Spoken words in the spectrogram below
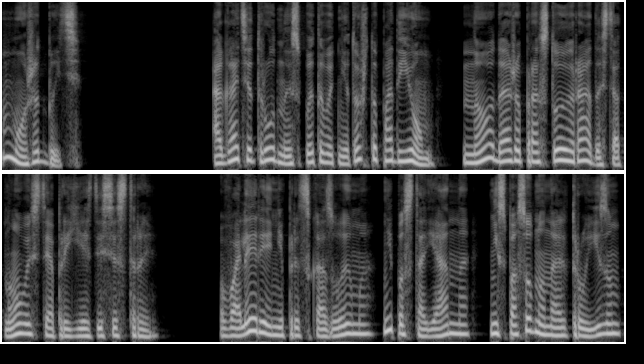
Может быть. Агате трудно испытывать не то что подъем, но даже простую радость от новости о приезде сестры. Валерия непредсказуема, непостоянна, не способна на альтруизм,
